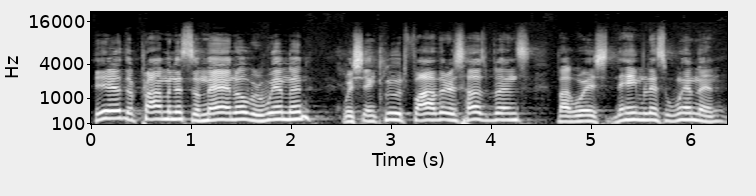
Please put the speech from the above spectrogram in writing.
here, the prominence of man over women which include fathers, husbands, by which nameless women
